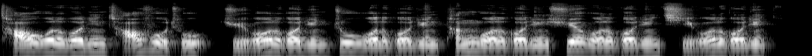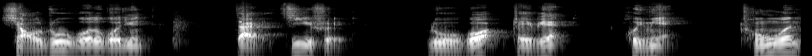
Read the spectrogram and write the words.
曹国的国君曹复除、举国的国君、诸国的国君、滕国的国君、薛国的国君、杞国的国君、小诸国的国君，在济水鲁国这边会面，重温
